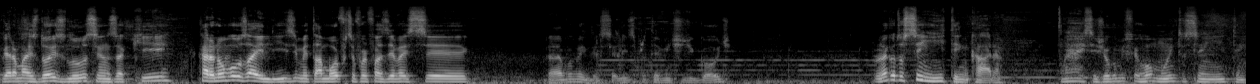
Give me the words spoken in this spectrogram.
Vieram mais dois Lucians aqui. Cara, eu não vou usar Elise. Metamorfo, se eu for fazer, vai ser... É, eu vou vender esse Elise pra ter 20 de gold. problema é que eu tô sem item, cara. Ai, esse jogo me ferrou muito sem item.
